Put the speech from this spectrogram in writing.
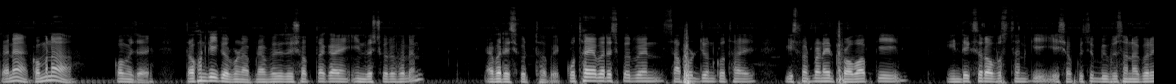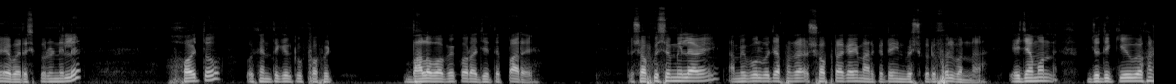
তাই না? কমে না? কমে যায়। তখন কী করবেন আপনি? আপনি যদি সব টাকায় ইনভেস্ট করে ফেলেন অ্যাভারেজ করতে হবে। কোথায় অ্যাভারেজ করবেন? সাপোর্ট জোন কোথায়? স্মার্ট প্ল্যানের প্রভাব কী? ইন্ডেক্সের অবস্থান কী, এই সব কিছু বিবেচনা করে অ্যাভারেজ করে নিলে হয়তো ওইখান থেকে একটু প্রফিট ভালোভাবে করা যেতে পারে। তো সব কিছু মিলায়ে আমি বলব যে আপনারা সব টাকাই মার্কেটে ইনভেস্ট করে ফেলবেন না। এই যেমন যদি কেউ এখন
